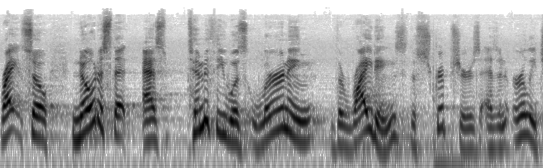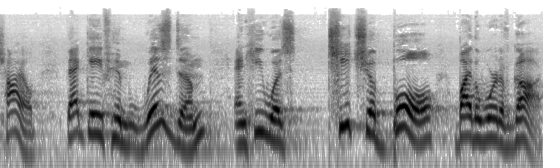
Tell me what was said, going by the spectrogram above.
right? So notice that as Timothy was learning the writings, the scriptures, as an early child, that gave him wisdom and he was teachable by the word of God.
